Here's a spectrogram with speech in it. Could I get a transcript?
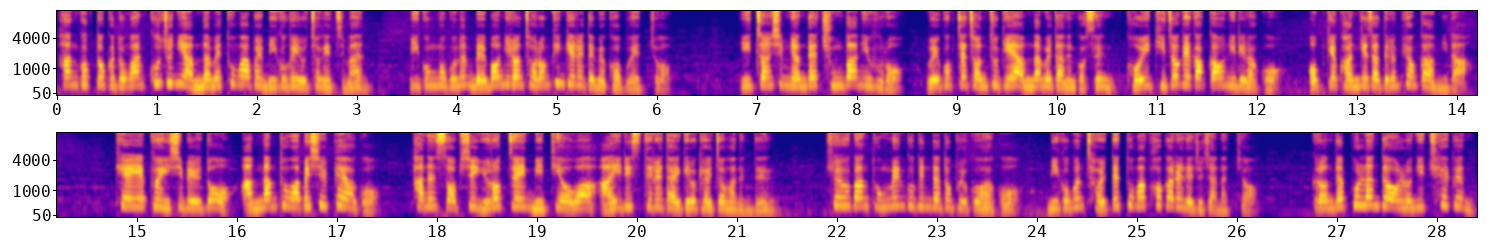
한국도 그동안 꾸준히 암남의 통합을 미국에 요청했지만 미국 무부는 매번 이런 저런 핑계를 대며 거부했죠. 2010년대 중반 이후로 외국제 전투기에 암남을 다는 것은 거의 기적에 가까운 일이라고 업계 관계자들은 평가합니다. KF-21도 암남 통합에 실패하고 하는 수 없이 유럽제인 미티어와 아이리스트를 달기로 결정하는 등 최후방 동맹국인데도 불구하고 미국은 절대 통합 허가를 내주지 않았죠. 그런데 폴란드 언론이 최근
